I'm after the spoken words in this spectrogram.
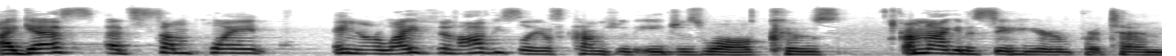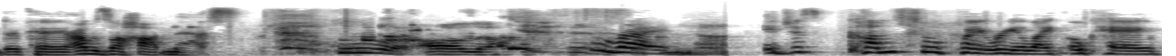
I guess at some point in your life, and obviously this comes with age as well, because I'm not going to sit here and pretend, okay? I was a hot mess. We were all a hot mess. right. It just comes to a point where you're like, okay,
